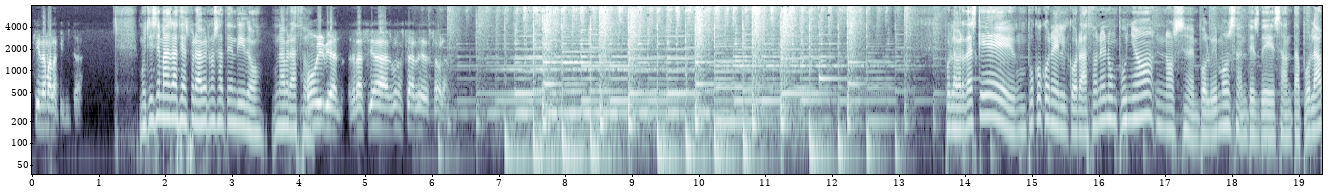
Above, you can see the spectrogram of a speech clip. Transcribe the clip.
tiene mala pinta. Muchísimas gracias por habernos atendido. Un abrazo. Muy bien, gracias. Buenas tardes. Hasta ahora. Pues la verdad es que un poco con el corazón en un puño nos eh, volvemos desde Santa Pola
